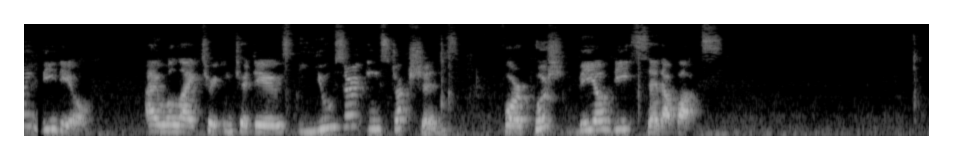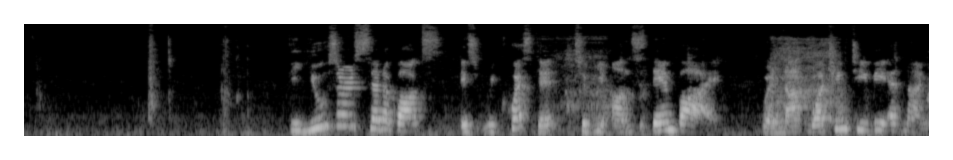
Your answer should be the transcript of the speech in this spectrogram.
following video, I would like to introduce the user instructions for Push VOD set-top box. The user set-top box is requested to be on standby when not watching TV at night,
